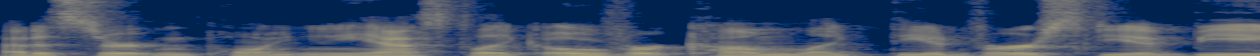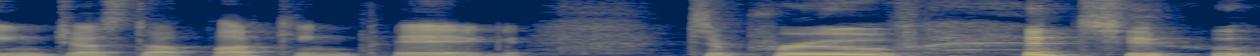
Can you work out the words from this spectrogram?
at a certain point and he has to like overcome like the adversity of being just a fucking pig to prove to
